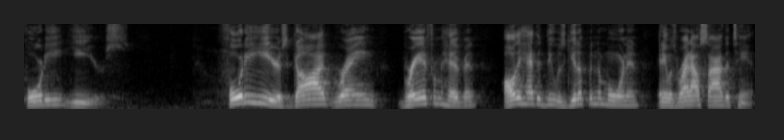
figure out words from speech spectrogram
40 years. 40 years, God rained bread from heaven. All they had to do was get up in the morning, and it was right outside the tent.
